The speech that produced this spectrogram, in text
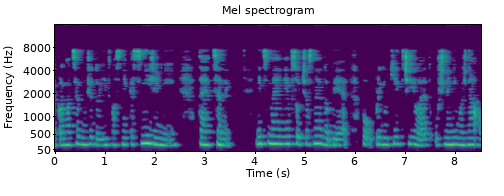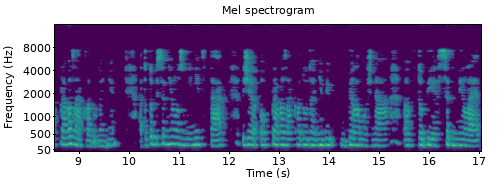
reklamace může dojít vlastně ke snížení té ceny. Nicméně v současné době po uplynutí tří let už není možná oprava základu daně. A toto by se mělo změnit tak, že oprava základu daně by byla možná eh, v době sedmi let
